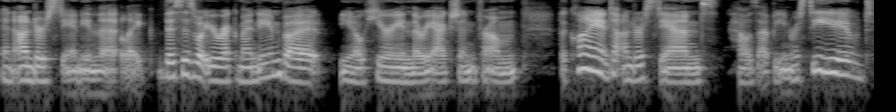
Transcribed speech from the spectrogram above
and understanding that like this is what you're recommending, but you know, hearing the reaction from the client to understand how is that being received,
